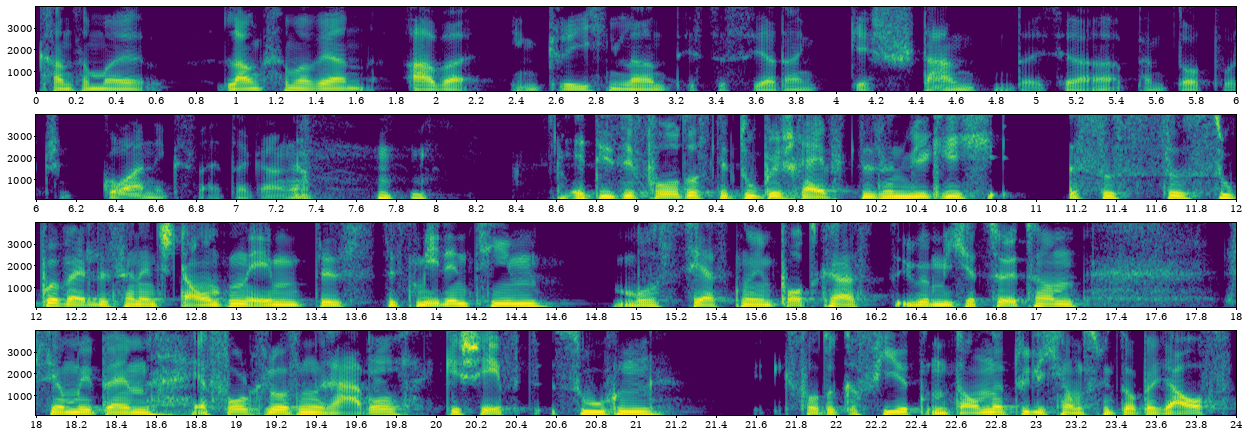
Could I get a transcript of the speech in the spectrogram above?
kann es einmal langsamer werden, aber in Griechenland ist es ja dann gestanden. Da ist ja beim Dotwatchen gar nichts weitergegangen. Diese Fotos, die du beschreibst, die sind wirklich so, so super, weil das sind entstanden eben das, das Medienteam, wo es zuerst nur im Podcast über mich erzählt haben. Sie haben mich beim erfolglosen Radlgeschäft suchen fotografiert und dann natürlich haben sie mich da bergauf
